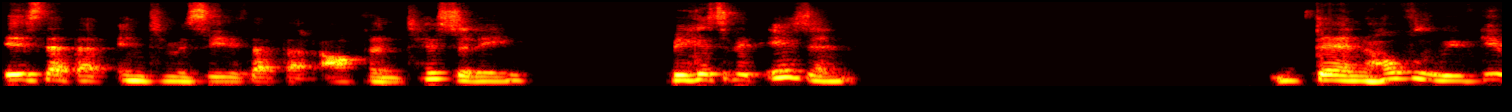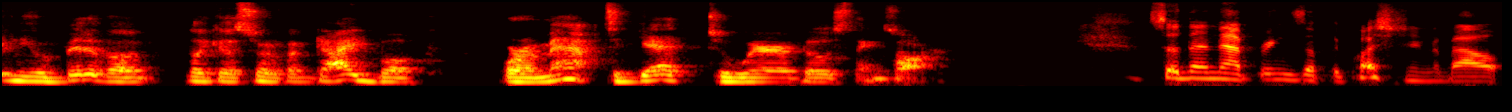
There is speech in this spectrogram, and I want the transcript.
is that that intimacy is that that authenticity because if it isn't then hopefully we've given you a bit of a like a sort of a guidebook or a map to get to where those things are so then that brings up the question about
